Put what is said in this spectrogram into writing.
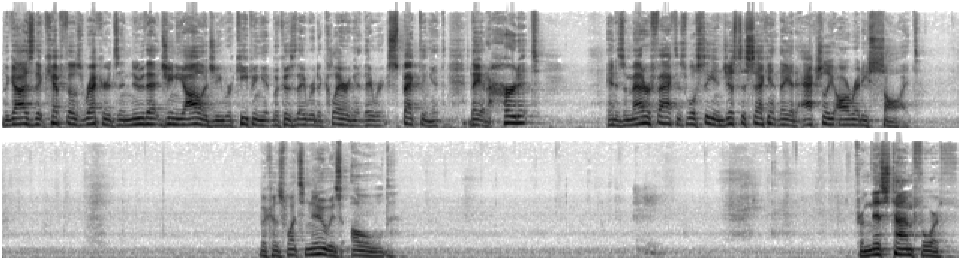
The guys that kept those records and knew that genealogy were keeping it because they were declaring it. They were expecting it. They had heard it. And as a matter of fact, as we'll see in just a second, they had actually already saw it. Because what's new is old. From this time forth,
